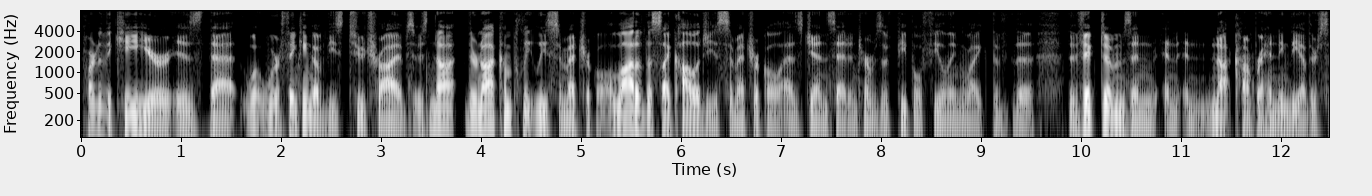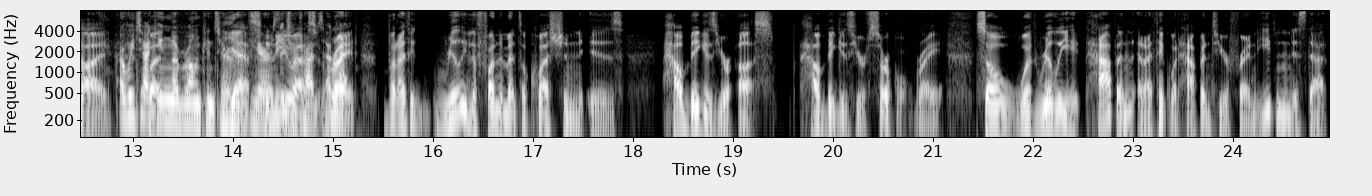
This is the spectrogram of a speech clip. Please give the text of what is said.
part of the key here is that what we're thinking of these two tribes is not they're not completely symmetrical. A lot of the psychology is symmetrical, as Jen said, in terms of people feeling like the the, the victims and, and and not comprehending the other side. Are we talking but, liberal and conservative yes, here? in the, the U.S. Tribes? Okay. Right. But I think really the fundamental question is how big is your us? How big is your circle, right? So what really happened, and I think what happened to your friend Eden is that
